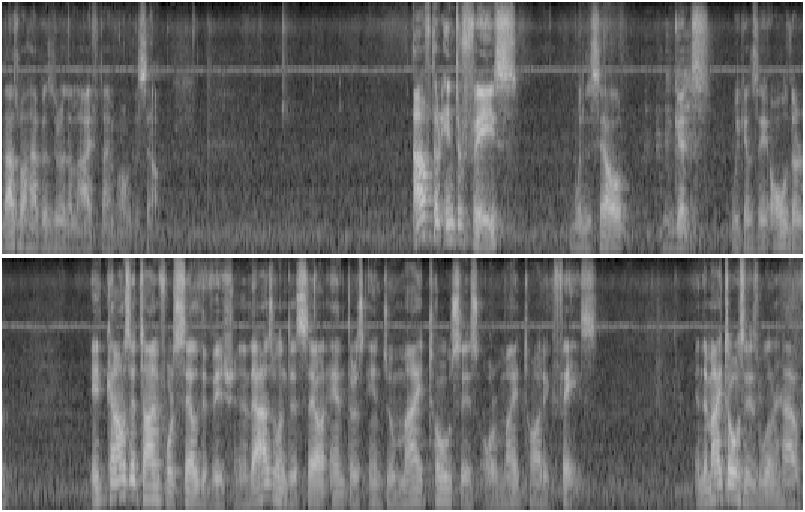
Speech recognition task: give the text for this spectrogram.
That's what happens during the lifetime of the cell. After interphase, when the cell gets, we can say, older, it comes a time for cell division, and that's when the cell enters into mitosis or mitotic phase. And the mitosis will have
